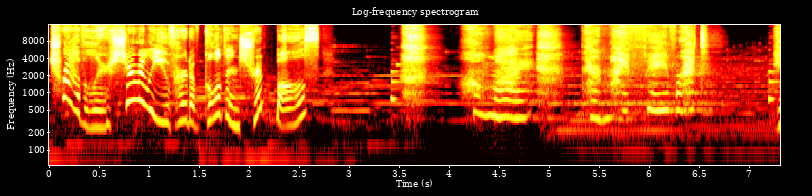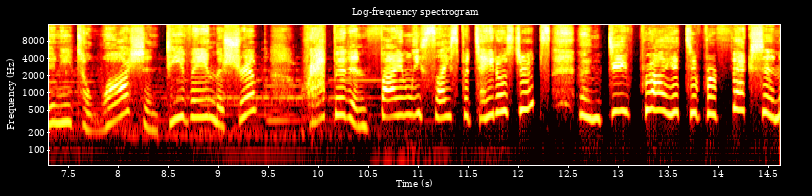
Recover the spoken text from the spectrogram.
Traveler, surely you've heard of golden shrimp balls. Oh my, they're my favorite. You need to wash and devein the shrimp, wrap it in finely sliced potato strips, then deep fry it to perfection.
